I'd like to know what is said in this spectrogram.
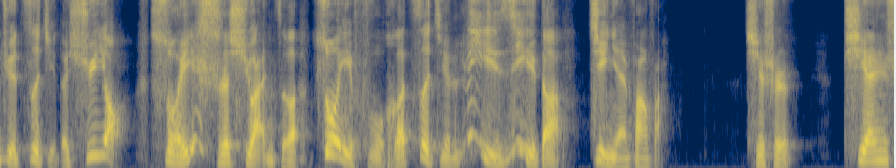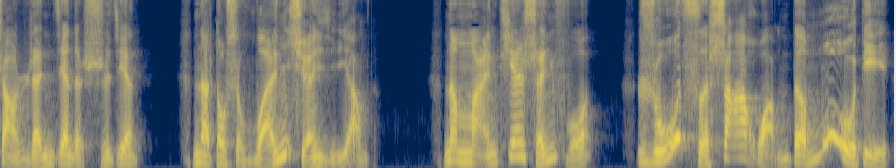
据自己的需要，随时选择最符合自己利益的纪念方法。其实，天上人间的时间，那都是完全一样的。那满天神佛如此撒谎的目的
